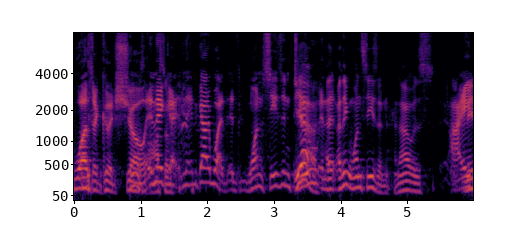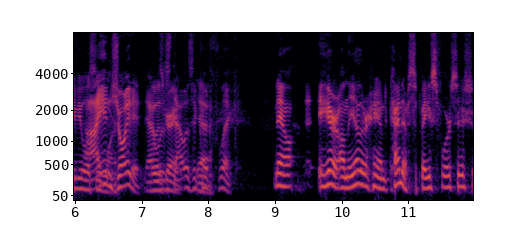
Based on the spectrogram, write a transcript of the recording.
was a good show, was and awesome. they got, and they got what? It's one season, two, yeah, and I, then I think one season, and that was I maybe we'll see I more. enjoyed it. That It was was, great. that was a Yeah. good flick. Now, here on the other hand, kind of Space Force ish.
